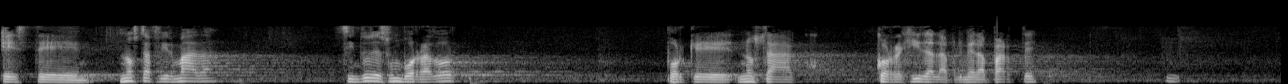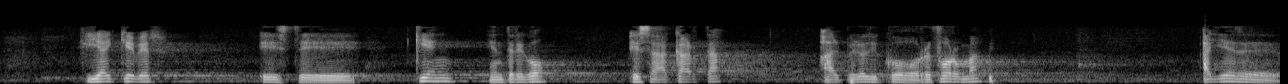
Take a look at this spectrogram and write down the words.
Este no está firmada, sin duda es un borrador, porque no está corregida la primera parte. Y hay que ver este quién entregó esa carta al periódico Reforma Ayer eh,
